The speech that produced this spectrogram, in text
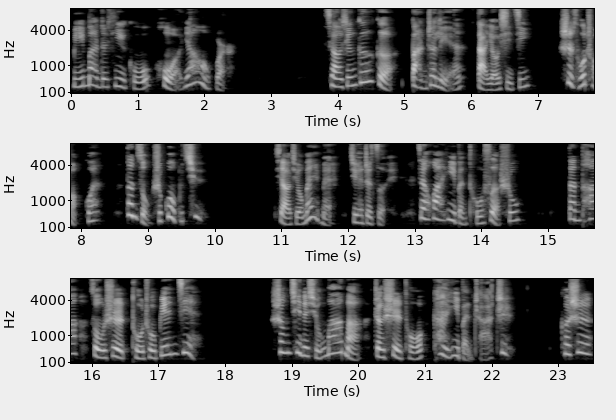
弥漫着一股火药味儿。小熊哥哥板着脸打游戏机，试图闯关。但总是过不去。小熊妹妹撅着嘴在画一本涂色书，但她总是涂出边界。生气的熊妈妈正试图看一本杂志，可是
